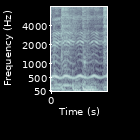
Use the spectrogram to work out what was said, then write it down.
not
